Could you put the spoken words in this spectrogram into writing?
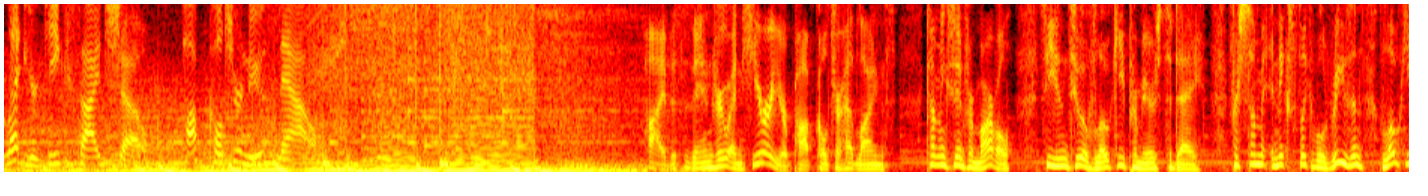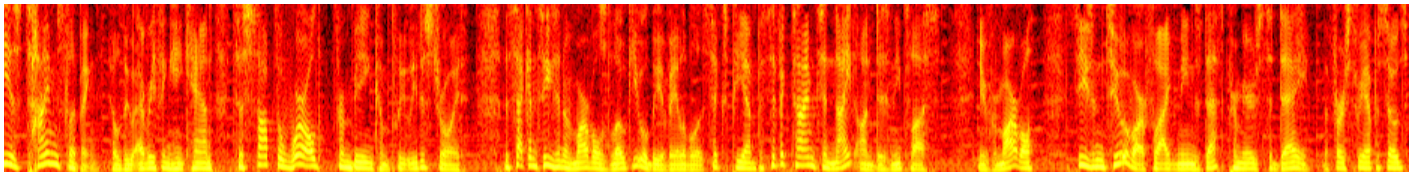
Let your geek side show. Pop culture news now. Hi, this is Andrew, and here are your pop culture headlines. Coming soon from Marvel, season 2 of Loki premieres today. For some inexplicable reason, Loki is time slipping. He'll do everything he can to stop the world from being completely destroyed. The second season of Marvel's Loki will be available at 6 p.m. Pacific Time tonight on Disney Plus. New from Marvel, season 2 of Our Flag Means Death premieres today. The first 3 episodes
